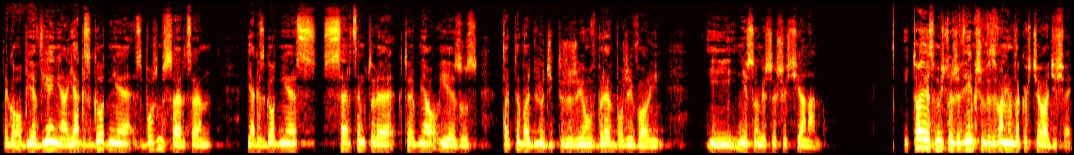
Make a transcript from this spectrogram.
tego objawienia, jak zgodnie z Bożym sercem, jak zgodnie z sercem, które, które miał Jezus, traktować ludzi, którzy żyją wbrew Bożej woli i nie są jeszcze chrześcijanami. I to jest, myślę, że większym wyzwaniem dla Kościoła dzisiaj,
